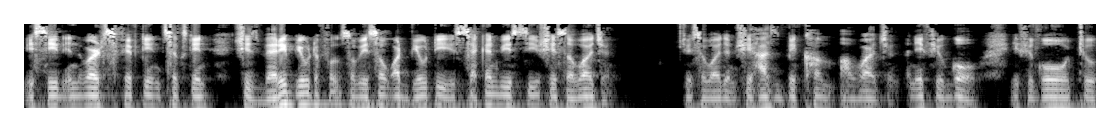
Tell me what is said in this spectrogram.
we see in verse 15, 16, she's very beautiful. So we saw what beauty is. Second, we see she's a virgin. She's a virgin. She has become a virgin. And if you go, if you go to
